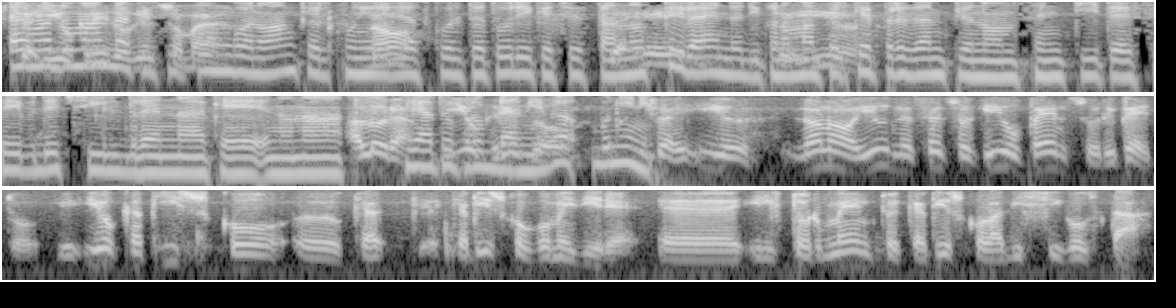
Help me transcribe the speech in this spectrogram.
È cioè, una domanda che, che insomma, si pongono anche alcuni no, degli ascoltatori che ci stanno cioè, scrivendo dicono cioè ma perché per esempio non sentite Save the Children che non ha allora, creato problemi? Credo, Bonini. Cioè io, no, no, io nel senso che io penso, ripeto, io capisco, eh, capisco come dire, eh, il tormento e capisco la difficoltà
